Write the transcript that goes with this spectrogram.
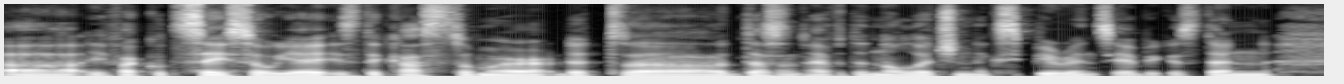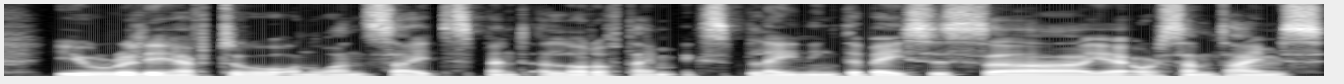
uh, if I could say so, yeah, is the customer that uh, doesn't have the knowledge and experience. Yeah, because then you really have to, on one side, spend a lot of time explaining the basis. Uh, yeah, or sometimes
